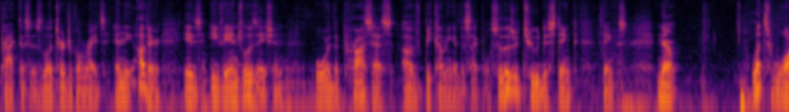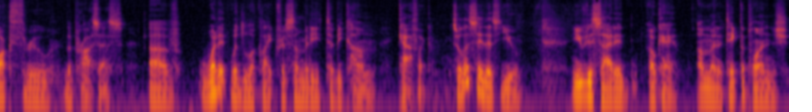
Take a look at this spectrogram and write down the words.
practices, liturgical rites, and the other is evangelization or the process of becoming a disciple. So those are two distinct things. Now, let's walk through the process of what it would look like for somebody to become Catholic. So let's say that's you. You've decided, okay, I'm going to take the plunge.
